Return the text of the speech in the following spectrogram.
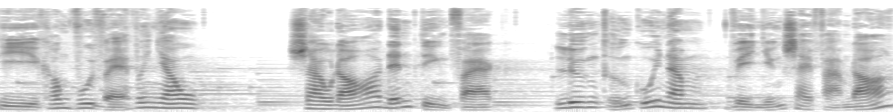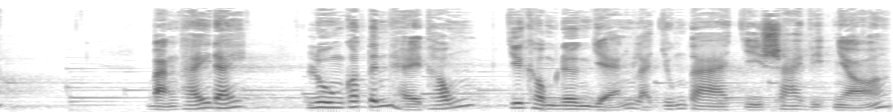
thì không vui vẻ với nhau. Sau đó đến tiền phạt, lương thưởng cuối năm vì những sai phạm đó. Bạn thấy đấy, luôn có tính hệ thống, chứ không đơn giản là chúng ta chỉ sai việc nhỏ.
